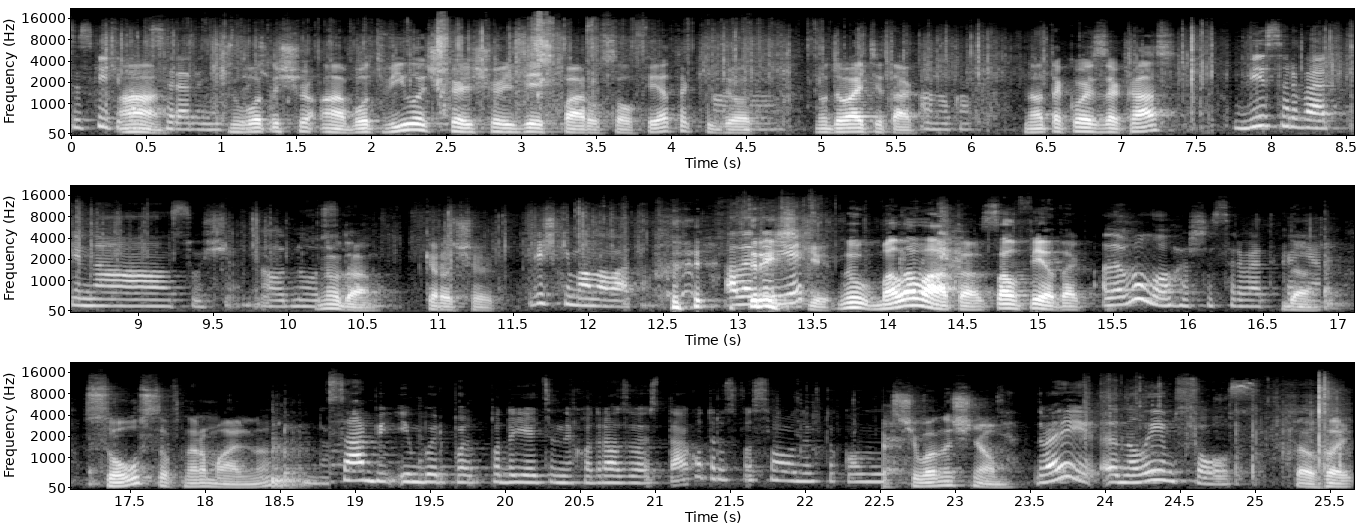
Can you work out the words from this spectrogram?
Це скільки А, там всередині ну штучок? вот еще, а, вот вилочка, еще и здесь пару салфеток идет. Ага. Ну давайте так, А ну-ка. на такой заказ, Дві серветки на суші, на одну особу. ну да, короче, Трішки маловато. Але дає, тришки, ну маловато салфеток. але волога ще серветка Да. є. Соусов нормально. Да. Сабі імбир по- подається в них одразу ось так, от розфасований в такому. С чего начнем? Давай е, налиємо соус. Давай.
